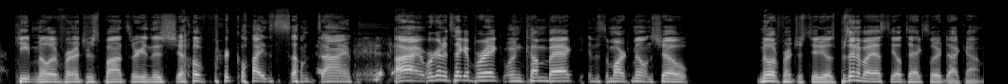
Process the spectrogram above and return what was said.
keep Miller Furniture sponsoring this show for quite some time. All right, we're going to take a break and come back. It's the Mark Milton Show, Miller Furniture Studios, presented by STLTaxLawyer.com.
